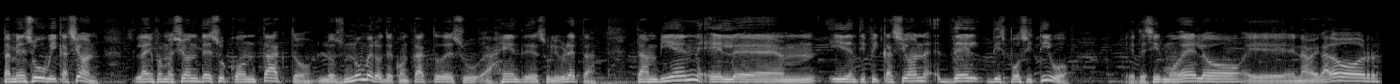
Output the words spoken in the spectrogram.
También su ubicación, la información de su contacto, los números de contacto de su agente, de su libreta. También el eh, identificación del dispositivo es decir, modelo, eh, navegador,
